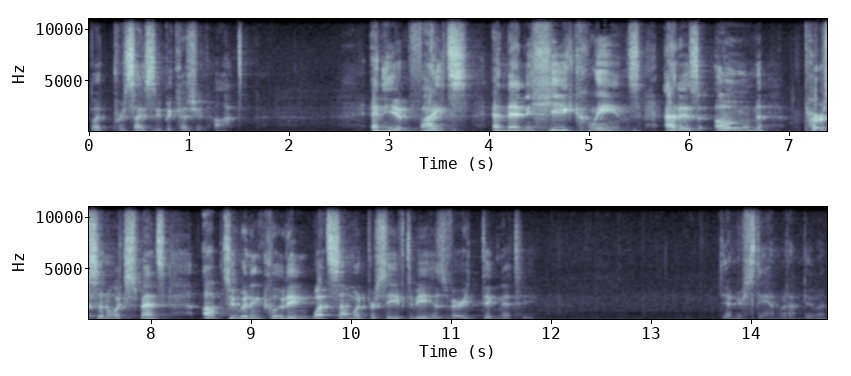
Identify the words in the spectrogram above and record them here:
but precisely because you're not. And he invites, and then he cleans at his own personal expense, up to and including what some would perceive to be his very dignity. Do you understand what I'm doing?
